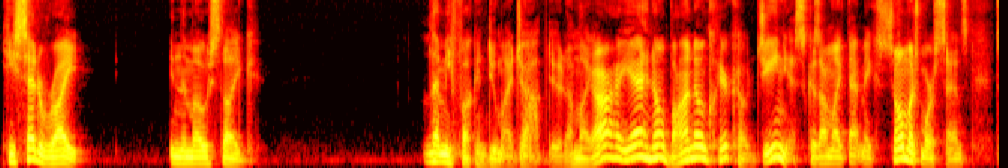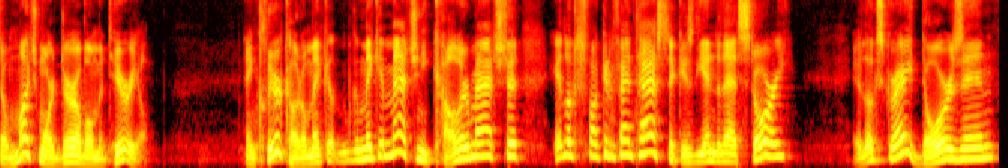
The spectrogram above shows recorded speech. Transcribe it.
he said right in the most like let me fucking do my job, dude. I'm like, all right, yeah, no, Bondo and clear coat, genius. Because I'm like, that makes so much more sense. It's a much more durable material. And clear coat will make it make it match. And he color matched it. It looks fucking fantastic. Is the end of that story. It looks great. Doors in,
